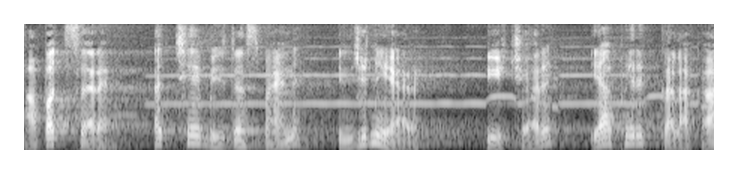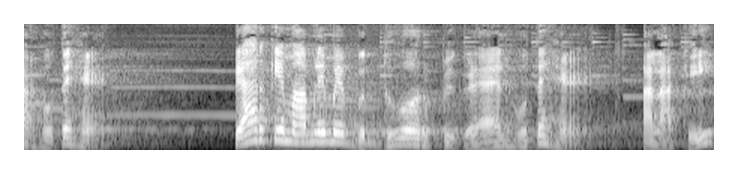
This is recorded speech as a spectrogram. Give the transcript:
आप अक्सर अच्छे बिजनेसमैन इंजीनियर टीचर या फिर कलाकार होते हैं। प्यार के मामले में बुद्धू और बिगड़ैल होते हैं। हालाँकि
